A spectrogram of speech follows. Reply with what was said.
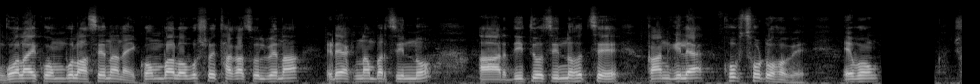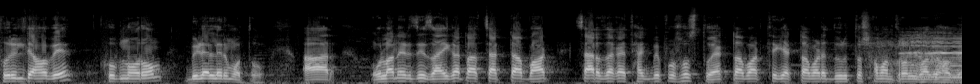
গলায় কম্বল আছে না নাই? কম্বল অবশ্যই থাকা চলবে না, এটা এক নাম্বার চিহ্ন। আর দ্বিতীয় চিহ্ন হচ্ছে কানগিলা খুব ছোট হবে এবং শরীরটা হবে খুব নরম, বিড়ালের মতো। আর ওলানের যে জায়গাটা, চারটা বাট, চার জায়গায় থাকবে প্রশস্ত। একটা বাট থেকে একটা বাটের দূরত্ব সমান্তরালভাবে হবে।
